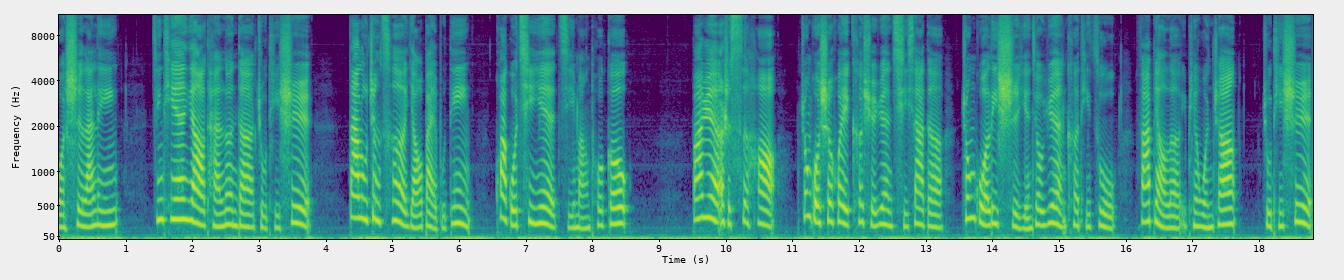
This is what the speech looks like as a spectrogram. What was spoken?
我是兰玲。今天要谈论的主题是大陆政策摇摆不定，跨国企业急忙脱钩。八月二十四号，中国社会科学院旗下的中国历史研究院课题组发表了一篇文章，主题是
